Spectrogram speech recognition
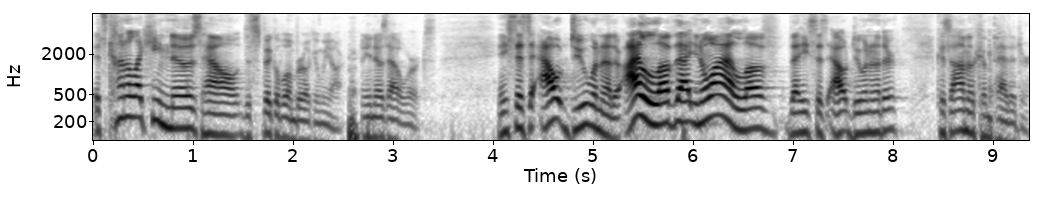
It's kind of like He knows how despicable and broken we are, and He knows how it works. And He says to outdo one another. I love that. You know why I love that He says outdo one another? Because I'm a competitor.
